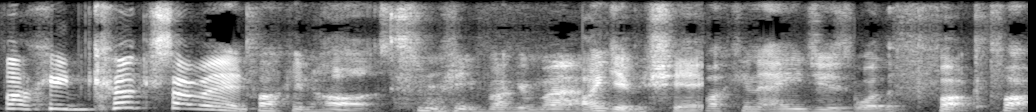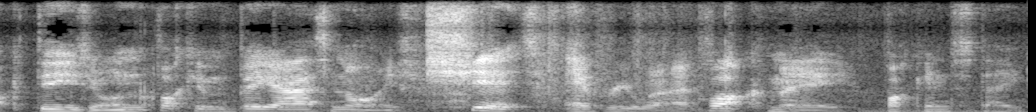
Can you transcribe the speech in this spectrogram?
Fucking cook something. Fucking hot. It's really fucking mad. I give a shit. Fucking ages. What the fuck? Fuck Dijon. Fucking big ass knife. Shit everywhere. Fuck me. Fucking steak.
